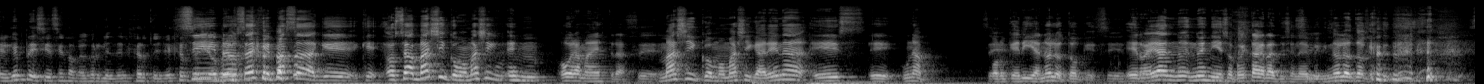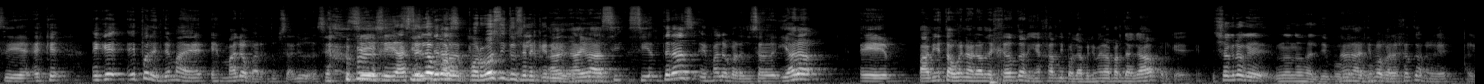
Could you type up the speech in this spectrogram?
el, gameplay sigue siendo mejor que el del Hearthstone. El Sí, pero ¿sabes qué pasa? Que, que, o sea, Magic como Magic es obra maestra. Sí. Magic como Magic Arena es eh, una porquería, no lo toques. Sí, en realidad no, no es ni eso, porque está gratis en la Epic, no lo toques. Sí, es que, es que es por el tema de es malo para tu salud. O sea, sí, sí, si hacelo entras- por, por vos y tus seres queridos. Ahí ahí va, si, si entras es malo para tu salud. Y ahora, eh, para mí está bueno hablar de Hearthstone y dejar tipo la primera parte acá porque Yo creo que no nos da el tiempo. No, no, tiempo para el Hearthstone, ok. ok.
